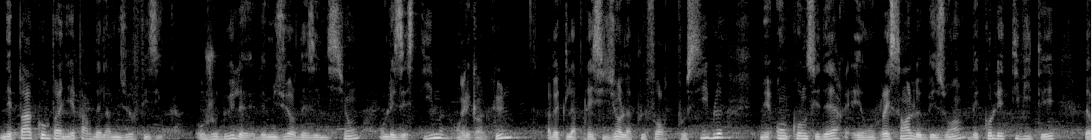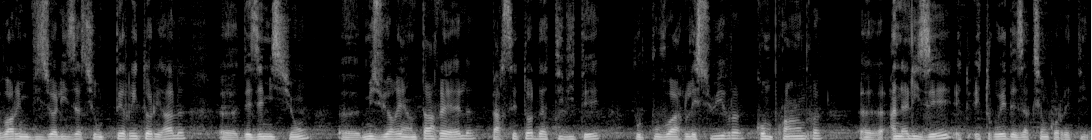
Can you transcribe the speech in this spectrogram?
n'est pas accompagné par de la mesure physique. Aujourd'hui, les, mesures des émissions, on les estime, on les calcule avec la précision la plus forte possible, mais on considère et on ressent le besoin des collectivités d'avoir une visualisation territoriale euh, des émissions euh, mesurées en temps réel par secteur d'activité pour pouvoir les suivre, comprendre, euh, analyser et, trouver des actions correctives.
